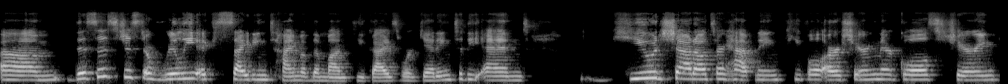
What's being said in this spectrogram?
Um, this is just a really exciting time of the month, you guys. We're getting to the end. Huge shout outs are happening. People are sharing their goals, sharing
